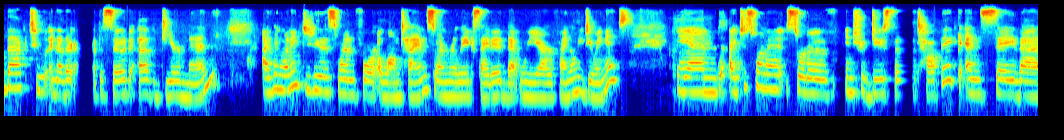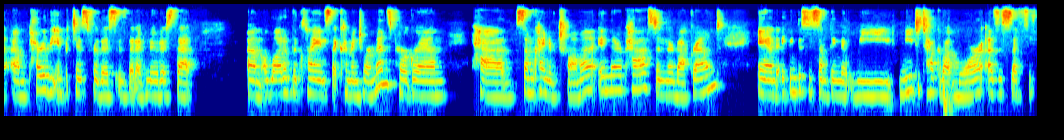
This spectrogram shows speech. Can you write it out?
Welcome back to another episode of Dear Men. I've been wanting to do this one for a long time, so I'm really excited that we are finally doing it. And I just want to sort of introduce the topic and say that um, part of the impetus for this is that I've noticed that um, a lot of the clients that come into our men's program have some kind of trauma in their past and their background. And I think this is something that we need to talk about more as a, as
